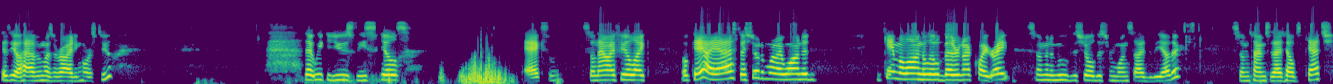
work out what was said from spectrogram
because you'll have him as a riding horse too. That we could use these skills. Excellent. So now I feel like, okay, I asked, I showed him what I wanted. He came along a little better, not quite right. So I'm going to move the shoulders from one side to the other. Sometimes that helps catch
